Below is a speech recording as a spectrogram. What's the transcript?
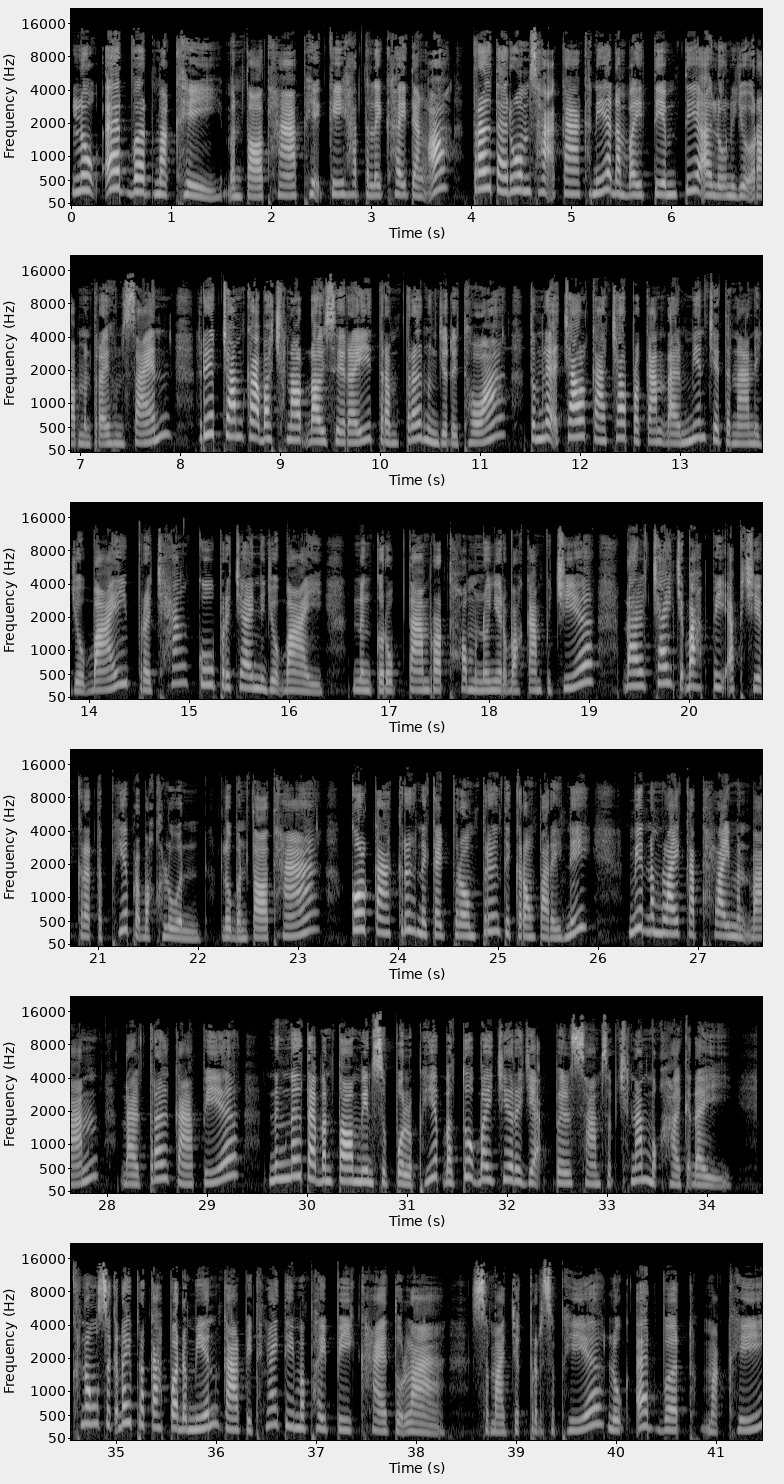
Cambodia into a one party state លោក Edward Mackey បន្តថាភាគីហត្ថលេខីទាំងអស់ត្រូវតែរួមសហការគ្នាដើម្បីទាមទារឲ្យលោកនាយករដ្ឋមន្ត្រីហ៊ុនសែនរៀបចំការបោះឆ្នោតដោយសេរីត្រឹមត្រូវនឹងយុត្តិធម៌ទម្លាក់ចោលការចោទប្រកាន់ដែលមានចេតនានយោបាយប្រឆាំងគូប្រជែងនយោបាយនិងគោរពតាមរដ្ឋធម្មនុញ្ញរបស់កម្ពុជា ដែលចែងច្បាស់ពីអព្យាក្រឹតភាពរបស់ខ្លួន លោកបន្តថាគោលការណ៍គ្រឹះនៃកិច្ចព្រមព្រៀងទីក្រុងប៉ារីសនេះមានតម្លៃកាត់ថ្លៃមិនបាន ដែលត្រូវការពារនឹងនៅតែបន្តមានសុពលភាពបើទោះបីជារយៈពេល30ឆ្នាំមកហើយក្តីក្នុងសេចក្តីប្រកាសព័ត៌មានកាលពីថ្ងៃទី22ខែតុលាសមាជិកព្រឹទ្ធសភាលោក Edward Mackey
